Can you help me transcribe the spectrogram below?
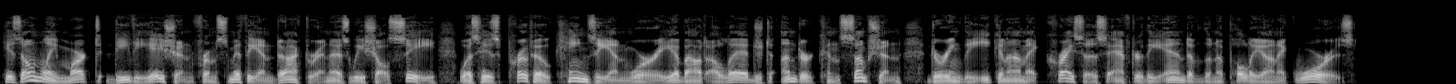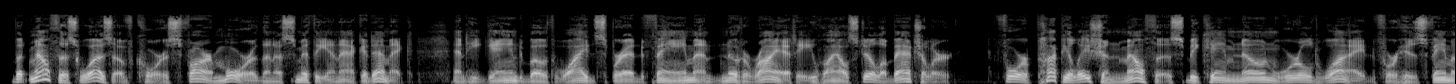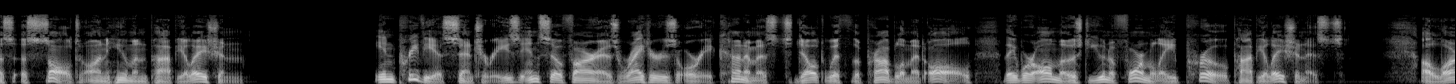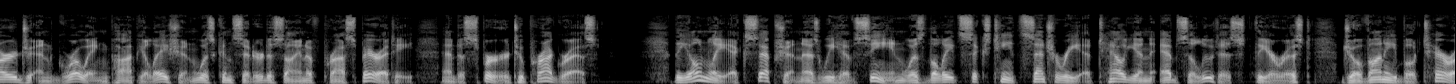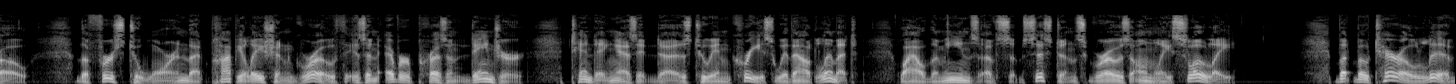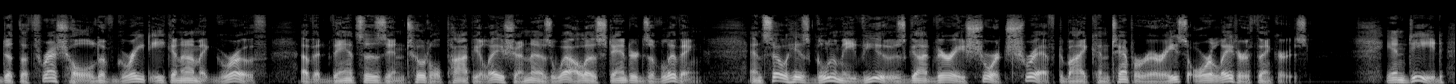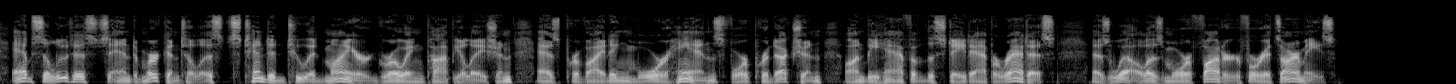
His only marked deviation from Smithian doctrine, as we shall see, was his proto-Keynesian worry about alleged underconsumption during the economic crisis after the end of the Napoleonic Wars. But Malthus was, of course, far more than a Smithian academic, and he gained both widespread fame and notoriety while still a bachelor. For Population Malthus became known worldwide for his famous assault on human population. In previous centuries, insofar as writers or economists dealt with the problem at all, they were almost uniformly pro-populationists. A large and growing population was considered a sign of prosperity and a spur to progress. The only exception, as we have seen, was the late 16th century Italian absolutist theorist Giovanni Botero, the first to warn that population growth is an ever present danger, tending as it does to increase without limit, while the means of subsistence grows only slowly. But Botero lived at the threshold of great economic growth, of advances in total population as well as standards of living, and so his gloomy views got very short shrift by contemporaries or later thinkers. Indeed, absolutists and mercantilists tended to admire growing population as providing more hands for production on behalf of the state apparatus, as well as more fodder for its armies.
